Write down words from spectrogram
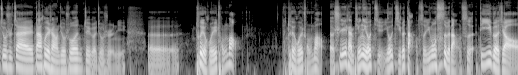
就是在大会上就说这个就是你呃退回重报，退回重报。呃，世界遗产评定有几有几个档次，一共四个档次。第一个叫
